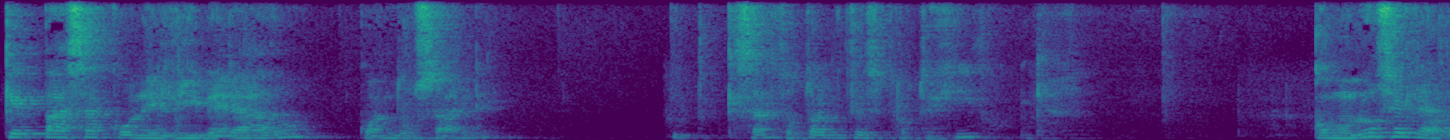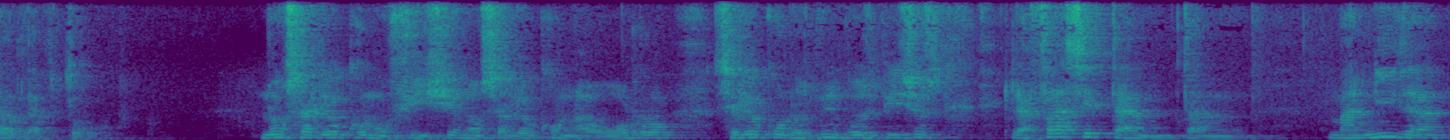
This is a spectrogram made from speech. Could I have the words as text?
¿Qué pasa con el liberado cuando sale? Que sale totalmente desprotegido. Como no se le readaptó, no salió con oficio, no salió con ahorro, salió con los mismos vicios, la fase tan, tan manida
